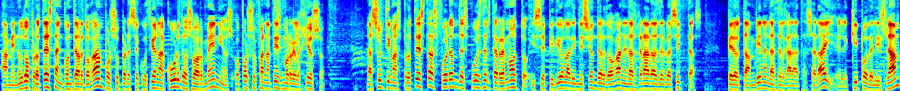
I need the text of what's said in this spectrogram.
A menudo protestan contra Erdogan por su persecución a kurdos o armenios o por su fanatismo religioso. Las últimas protestas fueron después del terremoto y se pidió la dimisión de Erdogan en las gradas del Besiktas, pero también en las del Galatasaray, el equipo del Islam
